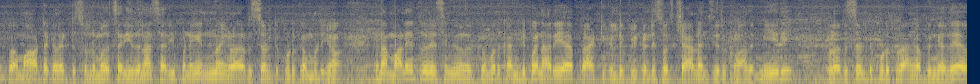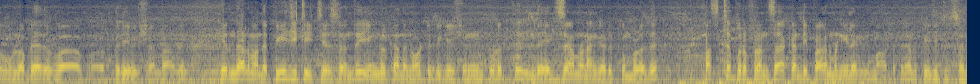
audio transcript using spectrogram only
இப்போ மாவட்ட கலெக்டர் சொல்லும்போது சரி இதெல்லாம் சரி பண்ணுங்க இன்னும் எங்களால் ரிசல்ட் கொடுக்க முடியும். ஏன்னா மலை பிரதேசங்கள் இருக்கும்போது கண்டிப்பாக நிறைய ப்ராக்டிக்கல் டிஃபிகல்ட்டிஸ் ஒரு சேலஞ்ச் இருக்கும். அதை மீறி இவ்வளோ ரிசல்ட் கொடுக்குறாங்க அப்படிங்கிறதே உள்ளபடியே அது பெரிய விஷயம் தான் அது. இருந்தாலும் அந்த பிஜி டீச்சர்ஸ் வந்து எங்களுக்கு அந்த நோட்டிஃபிகேஷன் கொடுத்து இந்த எக்ஸாமில் நாங்கள் எடுக்கும் பொழுது ஃபஸ்ட்டு ப்ரிஃபரன்ஸாக கண்டிப்பாக நம்ம நீலகிரி மாவட்டத்துக்கு அந்த பிஜி டீச்சர்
